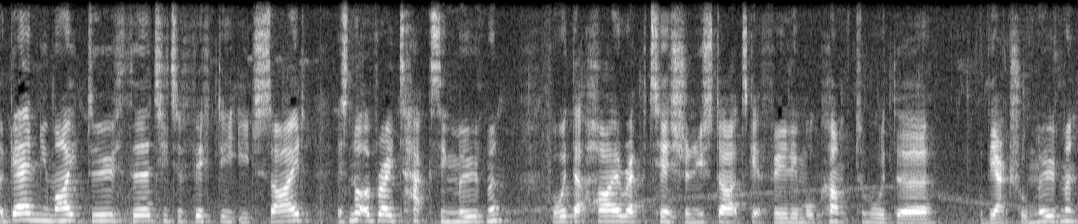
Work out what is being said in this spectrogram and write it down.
Again, you might do 30 to 50 each side. It's not a very taxing movement, but with that high repetition, you start to get feeling more comfortable with the, with the actual movement,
